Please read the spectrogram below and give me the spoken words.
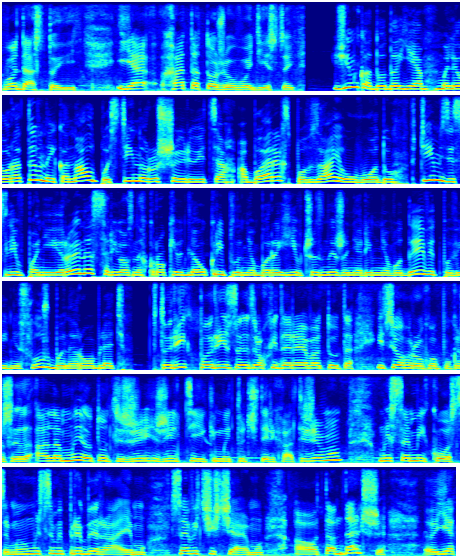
вода стоїть. І я, хата теж у воді стоїть. Жінка додає, меліоративний канал постійно розширюється, а берег сповзає у воду. Втім, зі слів пані Ірини, серйозних кроків для укріплення берегів чи зниження рівня води відповідні служби не роблять. Торік порізали трохи дерева тут, і цього року покосили. Але ми отут жи- жильці, які ми тут чотири хати живемо, ми самі косимо, ми самі прибираємо, все вичищаємо. А от там далі, е, як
